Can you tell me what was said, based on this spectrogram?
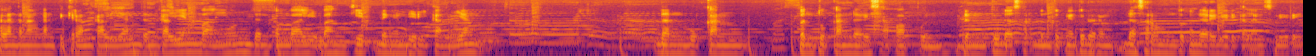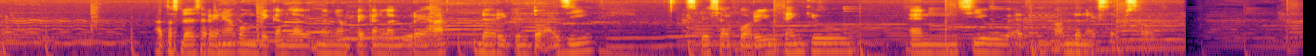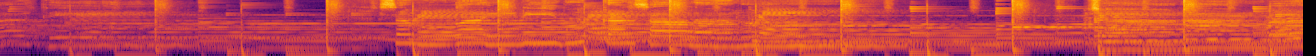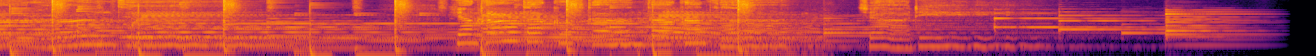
kalian tenangkan pikiran kalian dan kalian bangun dan kembali bangkit dengan diri kalian dan bukan bentukan dari siapa pun. Dan itu dasar bentuknya itu dari dasar bentukan dari diri kalian sendiri. Atas dasar ini aku memberikan lagu, menyampaikan lagu rehat dari Kunto Azi special for you thank you and see you at on the next episode. Some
